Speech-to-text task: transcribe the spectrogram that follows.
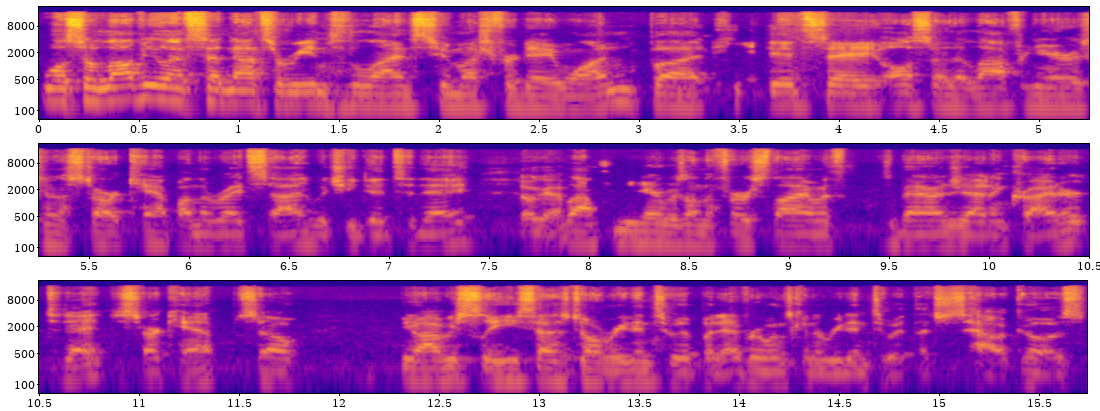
Well, so Laviolette said not to read into the lines too much for day one, but he did say also that Lafreniere is going to start camp on the right side, which he did today. Okay. Lafreniere was on the first line with Zibanejad and Kreider today to start camp. So, you know, obviously he says don't read into it, but everyone's going to read into it. That's just how it goes.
